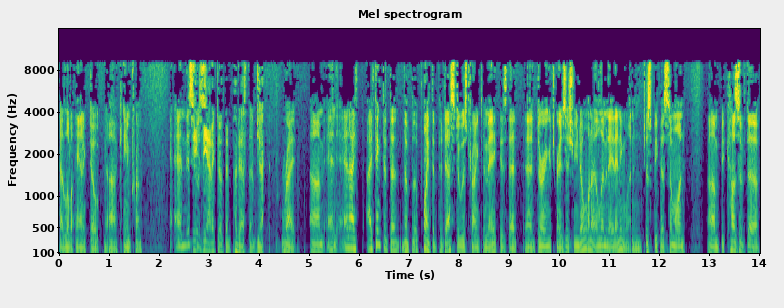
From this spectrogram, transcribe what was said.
that little anecdote uh, came from. And this the, was the anecdote that Podesta objected. Right. Um, and and I I think that the, the, the point that Podesta was trying to make is that uh, during a transition you don't want to eliminate anyone, and just because someone, um, because of the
